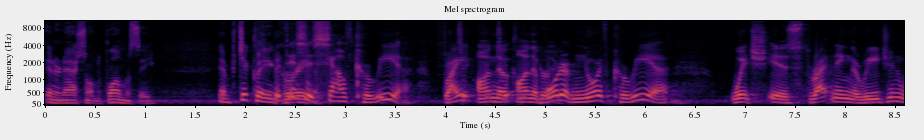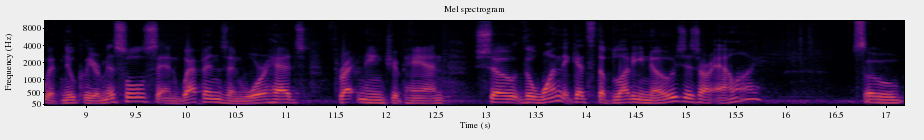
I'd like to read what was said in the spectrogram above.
international diplomacy, and particularly in Korea but Korea. this is South Korea, right? on the on the border of North Korea, which is threatening the region with nuclear missiles and weapons and warheads, threatening Japan. So the one that gets the bloody nose is our ally. So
